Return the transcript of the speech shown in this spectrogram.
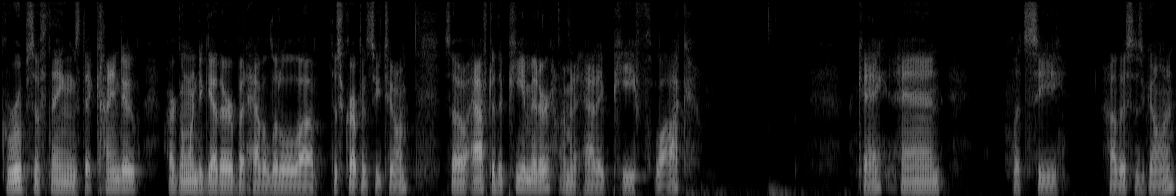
groups of things that kind of are going together but have a little uh, discrepancy to them. So after the P emitter, I'm going to add a P flock. Okay, and let's see how this is going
